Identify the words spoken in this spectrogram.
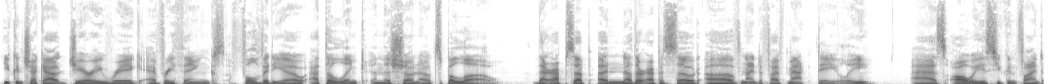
You can check out Jerry Rig Everything's full video at the link in the show notes below. That wraps up another episode of 9 to 5 Mac Daily. As always, you can find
